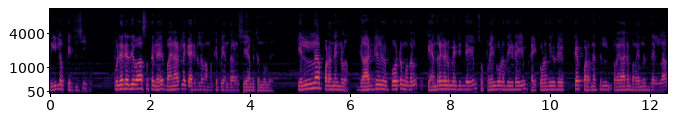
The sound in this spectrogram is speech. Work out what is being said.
റീലൊക്കേറ്റ് ചെയ്തു. പുനരധിവാസത്തിൽ വയനാട്ടിലെ കാര്യത്തിൽ നമുക്കിപ്പോൾ എന്താണ് ചെയ്യാൻ പറ്റുന്നത്? എല്ലാ പഠനങ്ങളും ഗാഡ്ഗിൽ റിപ്പോർട്ട് മുതൽ കേന്ദ്ര ഗവൺമെന്റിന്റെയും സുപ്രീം കോടതിയുടെയും ഹൈക്കോടതിയുടെയും ഒക്കെ പഠനത്തിൽ പ്രകാരം പറയുന്നത് ഇതെല്ലാം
